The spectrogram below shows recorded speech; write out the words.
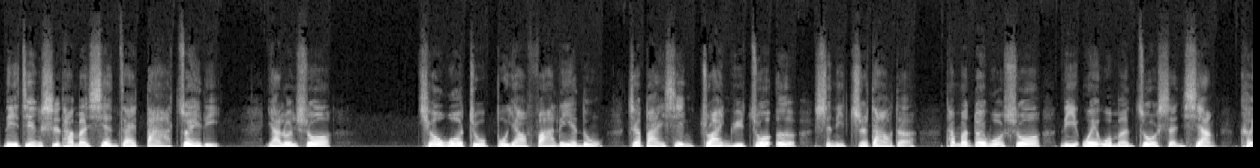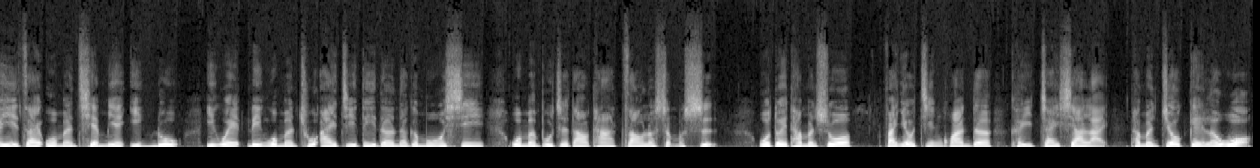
你竟使他们陷在大罪里。”亚伦说：“求我主不要发烈怒，这百姓专于作恶，是你知道的。他们对我说：‘你为我们做神像，可以在我们前面引路，因为领我们出埃及地的那个摩西，我们不知道他遭了什么事。’我对他们说：‘凡有金环的，可以摘下来。’他们就给了我。”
